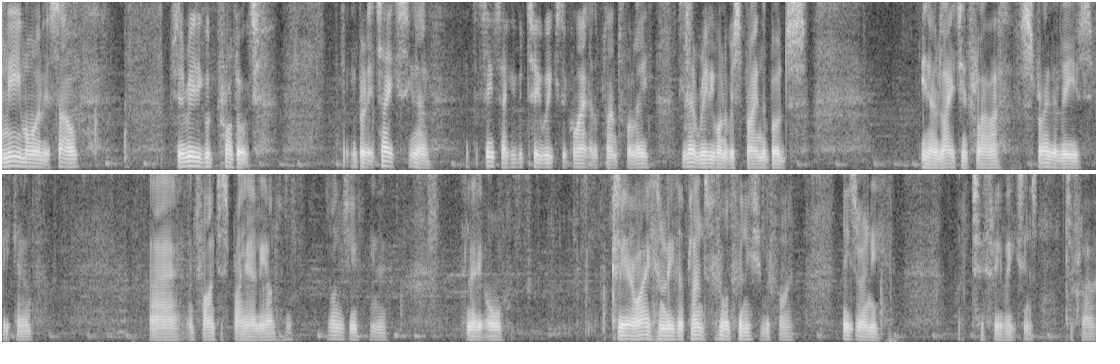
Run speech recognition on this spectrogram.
Neem oil itself which is a really good product but it takes you know it seems to take a good two weeks to come out of the plant fully. You don't really want to be spraying the buds you know late in flower. Spray the leaves if you can uh, and fine to spray early on. As long as you you know let it all clear away and leave the plants before the finish you'll be fine. These are only two, three weeks into flower.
